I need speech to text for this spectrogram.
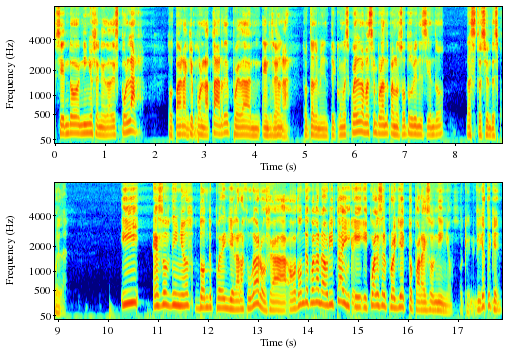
siendo niños en edad escolar. Para que por la tarde puedan entrenar. Totalmente. Como escuela, lo más importante para nosotros viene siendo la situación de escuela. Y esos niños, ¿dónde pueden llegar a jugar? O sea, ¿o dónde juegan ahorita y, Ok. y- y cuál es el proyecto para esos niños? Ok, Fíjate que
